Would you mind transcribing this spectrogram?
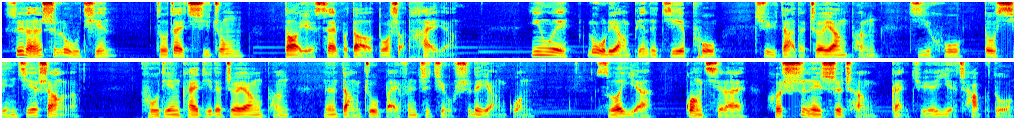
虽然是露天，走在其中倒也晒不到多少太阳，因为路两边的街铺、巨大的遮阳棚几乎都衔接上了，铺天盖地的遮阳棚能挡住百分之九十的阳光，所以啊，逛起来和室内市场感觉也差不多。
